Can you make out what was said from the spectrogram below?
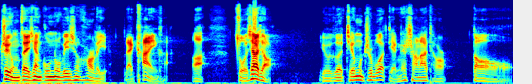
智勇在线公众微信号里来看一看啊。左下角有一个节目直播，点开上拉条到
